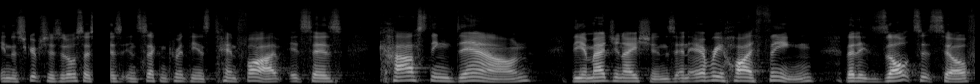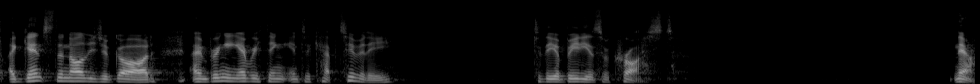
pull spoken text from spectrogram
in the scriptures it also says in 2 Corinthians 10:5 it says casting down the imaginations and every high thing that exalts itself against the knowledge of God and bringing everything into captivity to the obedience of Christ. Now,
